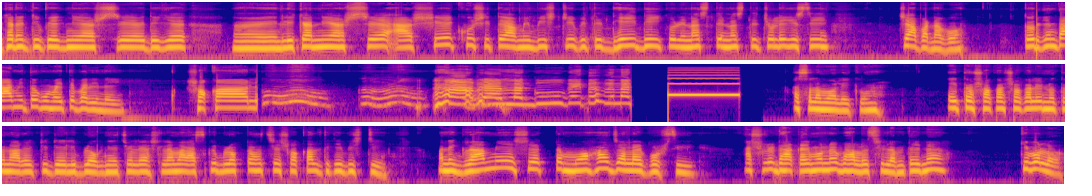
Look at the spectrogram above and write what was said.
এখানে টিপেক নিয়ে আসছে ওইদিকে লিকার নিয়ে আসছে আর সে খুশিতে আমি বৃষ্টির ভিতরে ধেই ধেই করে নাচতে নাচতে চলে গেছি চা বানাবো। তো কিন্তু আমি তো ঘুমাইতে পারি নাই। সকাল আসসালামু আলাইকুম। এই তো সকাল সকালে নতুন আরও একটি ডেইলি ব্লগ নিয়ে চলে আসলাম আর আজকের ব্লগটা হচ্ছে সকাল থেকে বৃষ্টি। মানে গ্রামে এসে একটা মহা জ্বালায় পড়ছি। আসলে ঢাকায় মনে হয় ভালো ছিলাম তাই না? কি বলো?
